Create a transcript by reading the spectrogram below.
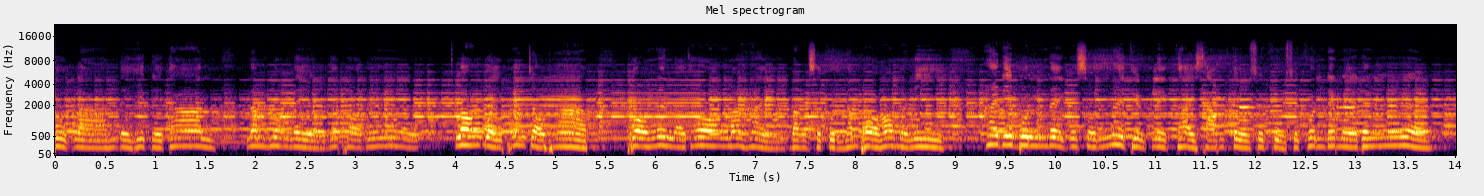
ลูกหลานได้เฮ็ดได้ท่านนำลงเหลวได้พอเด้อลองไหวยพรเจ้าภาพพอเงินและทองมาให้บังสกุลน้ำพอห้องมือนีให้ได้บุญได้กุศลให้ถึงเลขไทยสามตัวสุขุสุขคนได้แม่เด้อ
